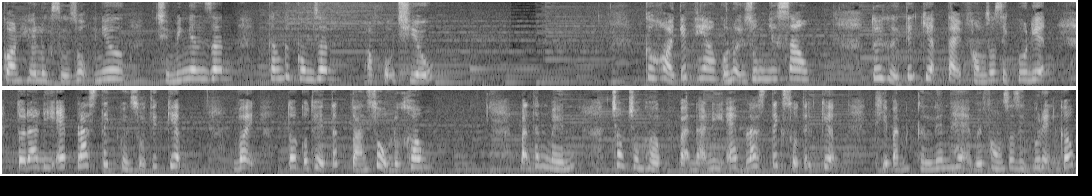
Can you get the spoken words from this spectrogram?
còn hiệu lực sử dụng như chứng minh nhân dân, căn cước công dân hoặc hộ chiếu. Câu hỏi tiếp theo có nội dung như sau. Tôi gửi tiết kiệm tại phòng giao dịch bưu điện. Tôi đã đi ép plastic quyển sổ tiết kiệm. Vậy tôi có thể tất toán sổ được không? Bạn thân mến, trong trường hợp bạn đã đi ép plastic sổ tiết kiệm thì bạn cần liên hệ với phòng giao dịch bưu điện gốc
